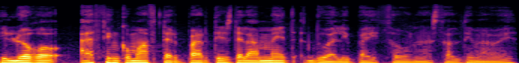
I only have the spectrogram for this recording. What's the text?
Y luego hacen como after parties de la Met, Dua Lipa hizo una esta última vez.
